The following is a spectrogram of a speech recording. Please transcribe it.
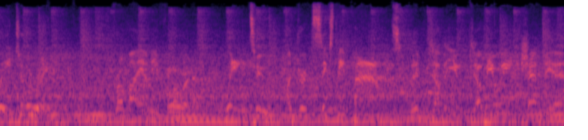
way to the ring from Miami, Florida, weighing 260 pounds, the WWE Champion,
